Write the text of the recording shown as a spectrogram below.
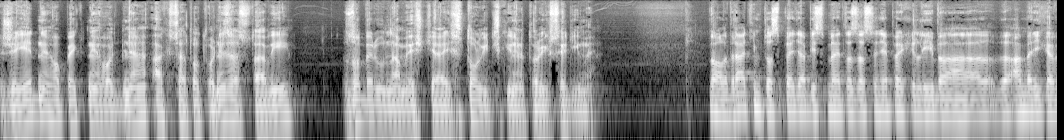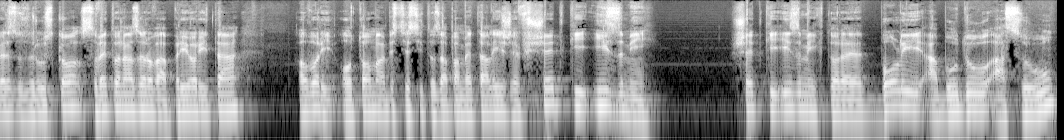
že jedného pekného dňa, ak sa toto nezastaví, zoberú nám ešte aj stoličky, na ktorých sedíme. No ale vrátim to späť, aby sme to zase neprechyli iba Amerika versus Rusko. Svetonázorová priorita hovorí o tom, aby ste si to zapamätali, že všetky izmy všetky izmy, ktoré boli a budú a sú,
